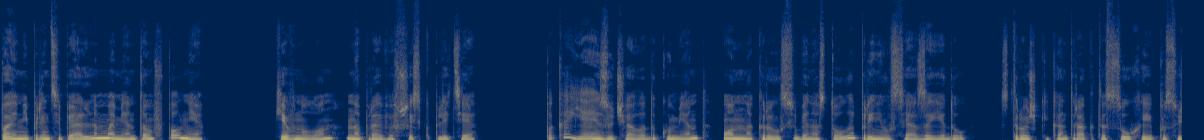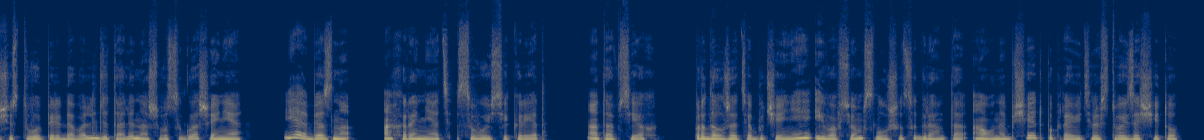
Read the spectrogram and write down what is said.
«По непринципиальным моментам вполне», — кивнул он, направившись к плите. Пока я изучала документ, он накрыл себе на стол и принялся за еду. Строчки контракта сухо и по существу передавали детали нашего соглашения. Я обязана охранять свой секрет ото всех, продолжать обучение и во всем слушаться Гранта, а он обещает покровительство и защиту.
